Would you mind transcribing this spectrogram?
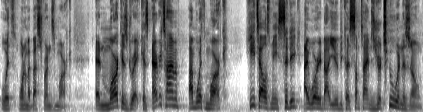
with one of my best friends, Mark, and Mark is great because every time I'm with Mark, he tells me, Sadik, I worry about you because sometimes you're too in the zone,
